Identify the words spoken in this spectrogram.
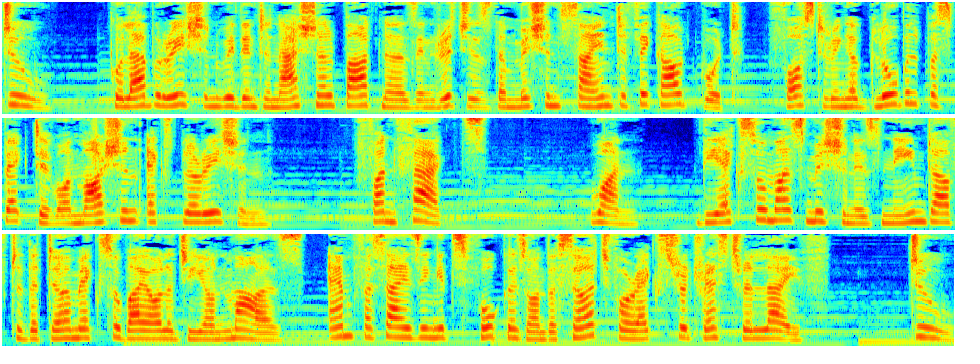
2. Collaboration with international partners enriches the mission's scientific output, fostering a global perspective on Martian exploration. Fun facts 1. The ExoMars mission is named after the term exobiology on Mars, emphasizing its focus on the search for extraterrestrial life. 2.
